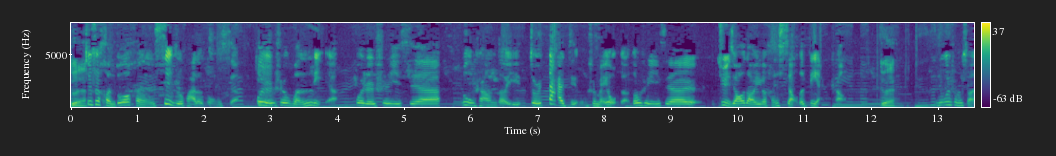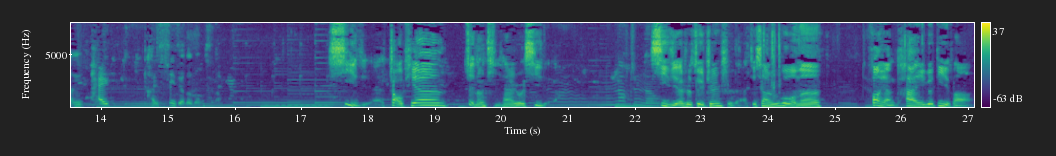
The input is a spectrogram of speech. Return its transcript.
对，就是很多很细致化的东西，或者是纹理，或者是一些路上的一就是大景是没有的，都是一些聚焦到一个很小的点上。对，你为什么喜欢拍很细节的东西呢？细节照片最能体现的就是细节呀，细节是最真实的。就像如果我们放眼看一个地方，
